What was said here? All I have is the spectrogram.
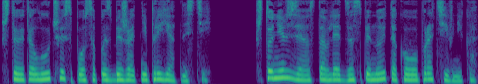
что это лучший способ избежать неприятностей, что нельзя оставлять за спиной такого противника.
